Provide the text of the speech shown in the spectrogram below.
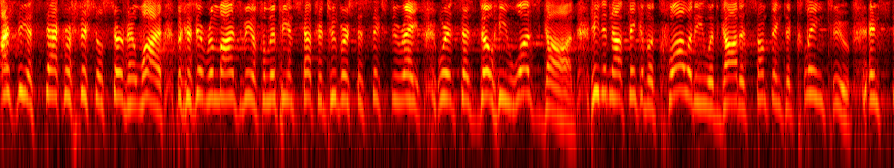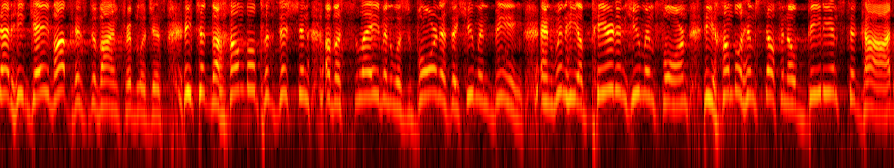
I see a sacrificial servant. Why? Because it reminds me of Philippians chapter 2, verses 6 through 8, where it says, Though he was God, he did not think of equality with God as something to cling to. Instead, he gave up his divine privileges. He took the humble position of a slave and was born as a human being. And when he appeared in human form, he humbled himself in obedience to God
